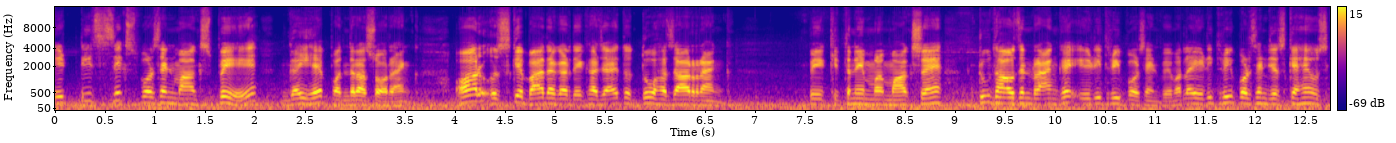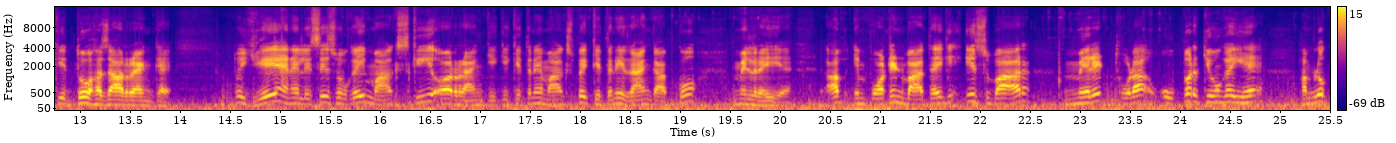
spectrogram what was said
86 परसेंट मार्क्स पे गई है 1500 रैंक और उसके बाद अगर देखा जाए तो 2000 रैंक पे कितने मार्क्स हैं? 2000 रैंक है 83 परसेंट पे। मतलब 83 परसेंट जिसके हैं, उसकी 2000 रैंक है। तो ये एनालिसिस हो गई मार्क्स की और रैंक की, कि कितने मार्क्स पे कितनी रैंक आपको मिल रही है। अब इंपॉर्टेंट बात है कि इस बार मेरिट थोड़ा ऊपर क्यों गई है? हम लोग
